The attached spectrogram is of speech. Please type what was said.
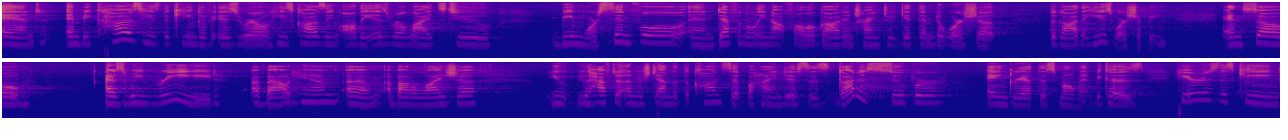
And, and because he's the king of Israel, he's causing all the Israelites to be more sinful and definitely not follow God and trying to get them to worship the God that he's worshiping. And so as we read about him, um, about Elijah, you, you have to understand that the concept behind this is God is super angry at this moment because here is this king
